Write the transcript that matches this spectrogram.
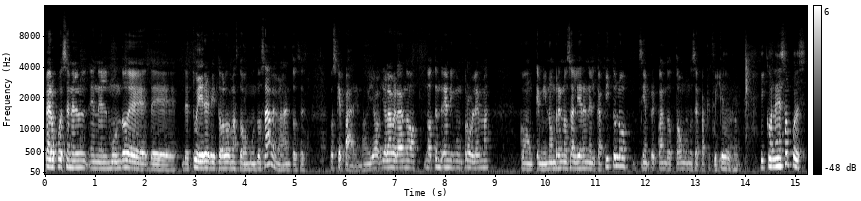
Pero pues en el, en el mundo de, de, Twitter y todo lo demás, todo el mundo sabe, ¿verdad? Entonces, pues qué padre, ¿no? Yo, yo la verdad no, no tendría ningún problema con que mi nombre no saliera en el capítulo, siempre y cuando todo el mundo sepa que fui yo. ¿verdad? Y con eso, pues,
